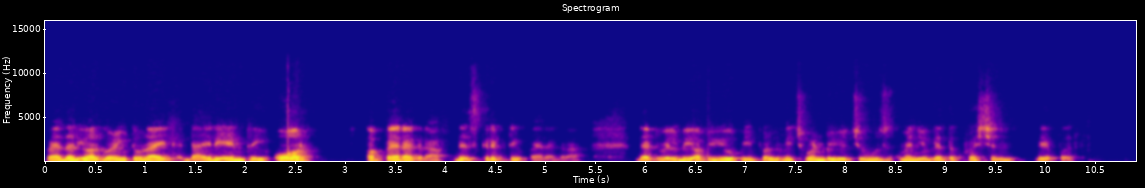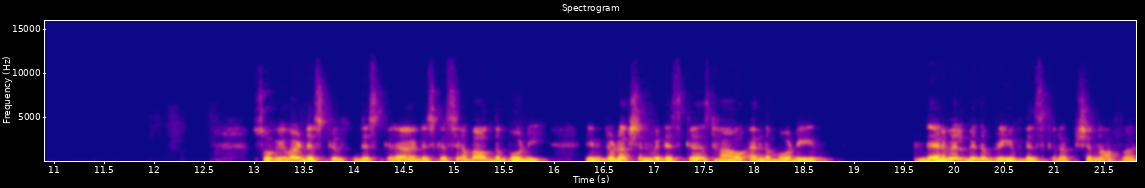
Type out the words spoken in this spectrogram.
whether you are going to write diary entry or a paragraph, descriptive paragraph that will be up to you people. Which one do you choose when you get the question paper? So we were discuss, disc, uh, discussing about the body. Introduction we discussed how and the body. There will be the brief description of uh,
